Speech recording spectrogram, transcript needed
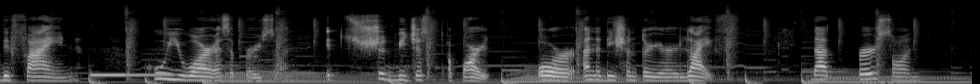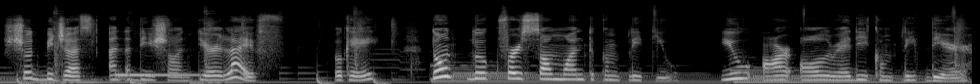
define who you are as a person. It should be just a part or an addition to your life. That person should be just an addition to your life. Okay? Don't look for someone to complete you. You are already complete, dear.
